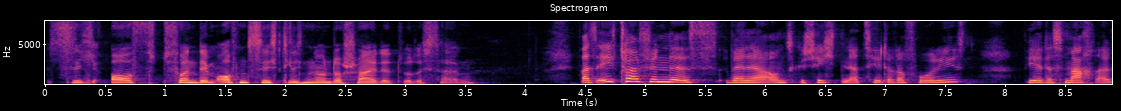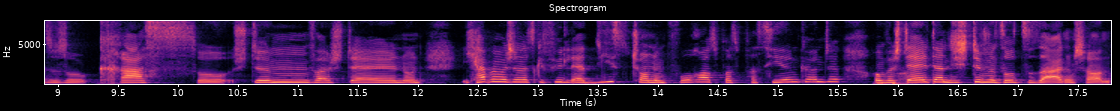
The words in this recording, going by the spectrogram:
sich oft von dem Offensichtlichen unterscheidet, würde ich sagen. Was ich toll finde, ist, wenn er uns Geschichten erzählt oder vorliest, wie er das macht. Also so krass, so Stimmen verstellen. Und ich habe immer schon das Gefühl, er liest schon im Voraus, was passieren könnte und verstellt dann die Stimme sozusagen schon.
